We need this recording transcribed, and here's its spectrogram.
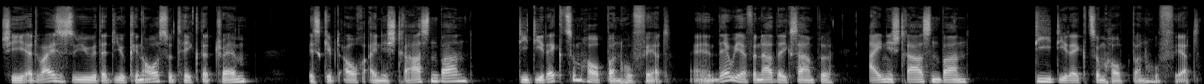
she advises you that you can also take the tram. Es gibt auch eine Straßenbahn, die direkt zum Hauptbahnhof fährt. And there we have another example. Eine Straßenbahn, die direkt zum Hauptbahnhof fährt.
